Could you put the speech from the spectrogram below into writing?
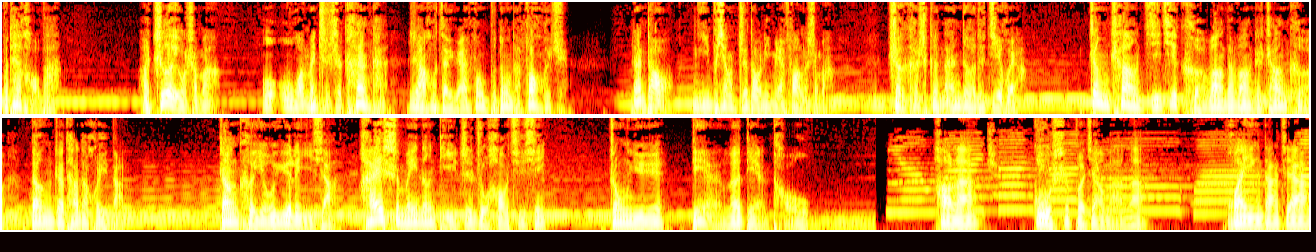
不太好吧？啊，这有什么？我我们只是看看，然后再原封不动的放回去。难道你不想知道里面放了什么？这可是个难得的机会啊！郑畅极其渴望的望着张可，等着他的回答。张可犹豫了一下，还是没能抵制住好奇心，终于点了点头。好了，故事播讲完了，欢迎大家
